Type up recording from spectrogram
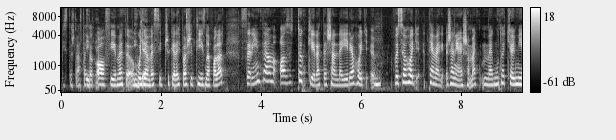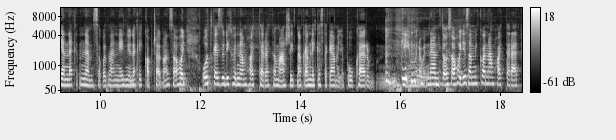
biztos láttátok Igen. a filmet, Igen. hogyan veszítsük el egy pasi tíz nap alatt. Szerintem az tökéletesen leírja, hogy szóval, hogy tényleg zseniálisan meg, megmutatja, hogy milyennek nem szabad lenni egy nőnek egy kapcsolatban. Szóval, hogy ott kezdődik, hogy nem hagy teret a másiknak, emlékeztek, elmegy a póker game vagy nem tudom, szóval, hogy ez amikor nem hagy teret.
